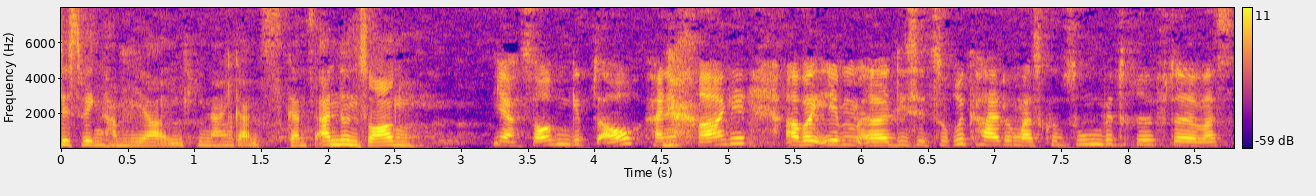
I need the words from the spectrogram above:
deswegen haben wir in China ganz, ganz anderen Sorgen ja, Sorgen gibt es auch, keine Frage. Aber eben äh, diese Zurückhaltung, was Konsum betrifft, äh, was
